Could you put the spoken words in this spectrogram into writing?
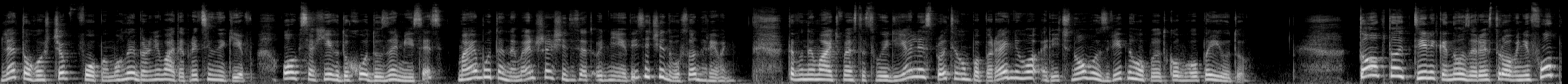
Для того, щоб ФОПи могли бронювати працівників, обсяг їх доходу за місяць має бути не менше 61 тисячі 200 гривень. Та вони мають вести свою діяльність протягом попереднього річного звітного податкового періоду. Тобто тільки но зареєстровані ФОП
